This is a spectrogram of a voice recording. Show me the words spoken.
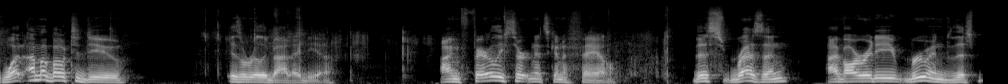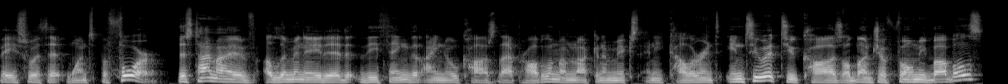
What I'm about to do is a really bad idea. I'm fairly certain it's gonna fail. This resin, I've already ruined this base with it once before. This time I've eliminated the thing that I know caused that problem. I'm not gonna mix any colorant into it to cause a bunch of foamy bubbles.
